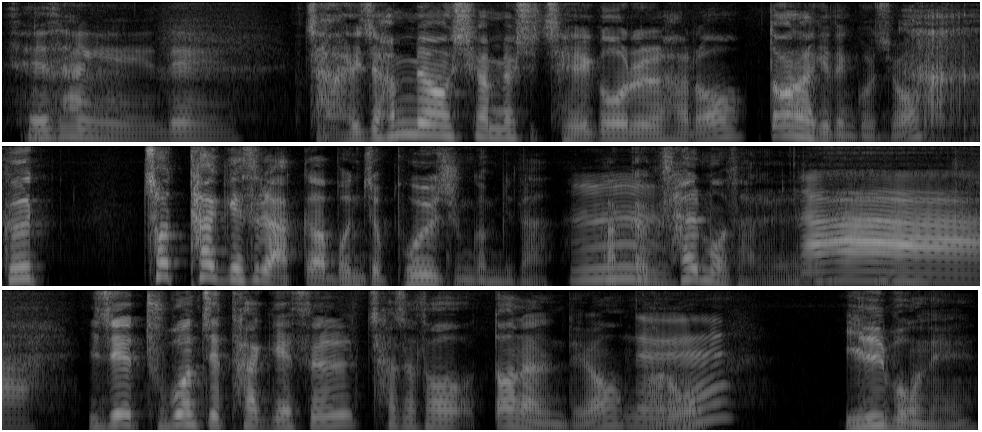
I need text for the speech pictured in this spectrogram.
세상에, 네. 네. 자, 이제 한 명씩 한 명씩 제거를 하러 떠나게 된 거죠. 그 첫 타겟을 아까 먼저 보여준 겁니다. 음. 아까 그 살모사를. 아. 음. 이제 두 번째 타겟을 찾아서 떠나는데요. 네. 바로 일본의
